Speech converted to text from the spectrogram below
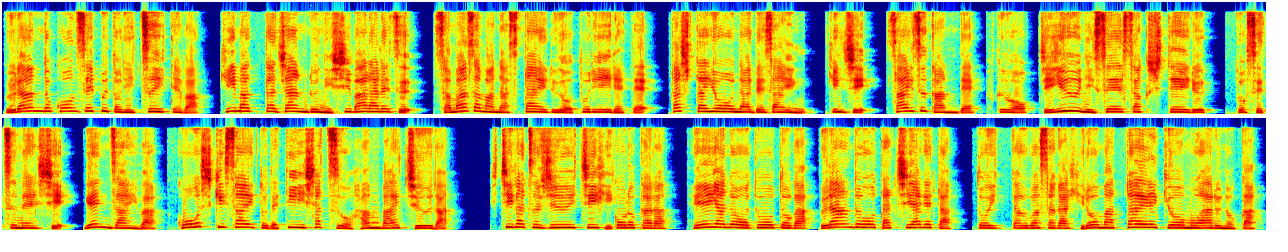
ブランドコンセプトについては、決まったジャンルに縛られず、様々なスタイルを取り入れて、多種多様なデザイン、生地、サイズ感で服を自由に制作している、と説明し、現在は公式サイトで T シャツを販売中だ。7月11日頃から平野の弟がブランドを立ち上げた、といった噂が広まった影響もあるのか、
